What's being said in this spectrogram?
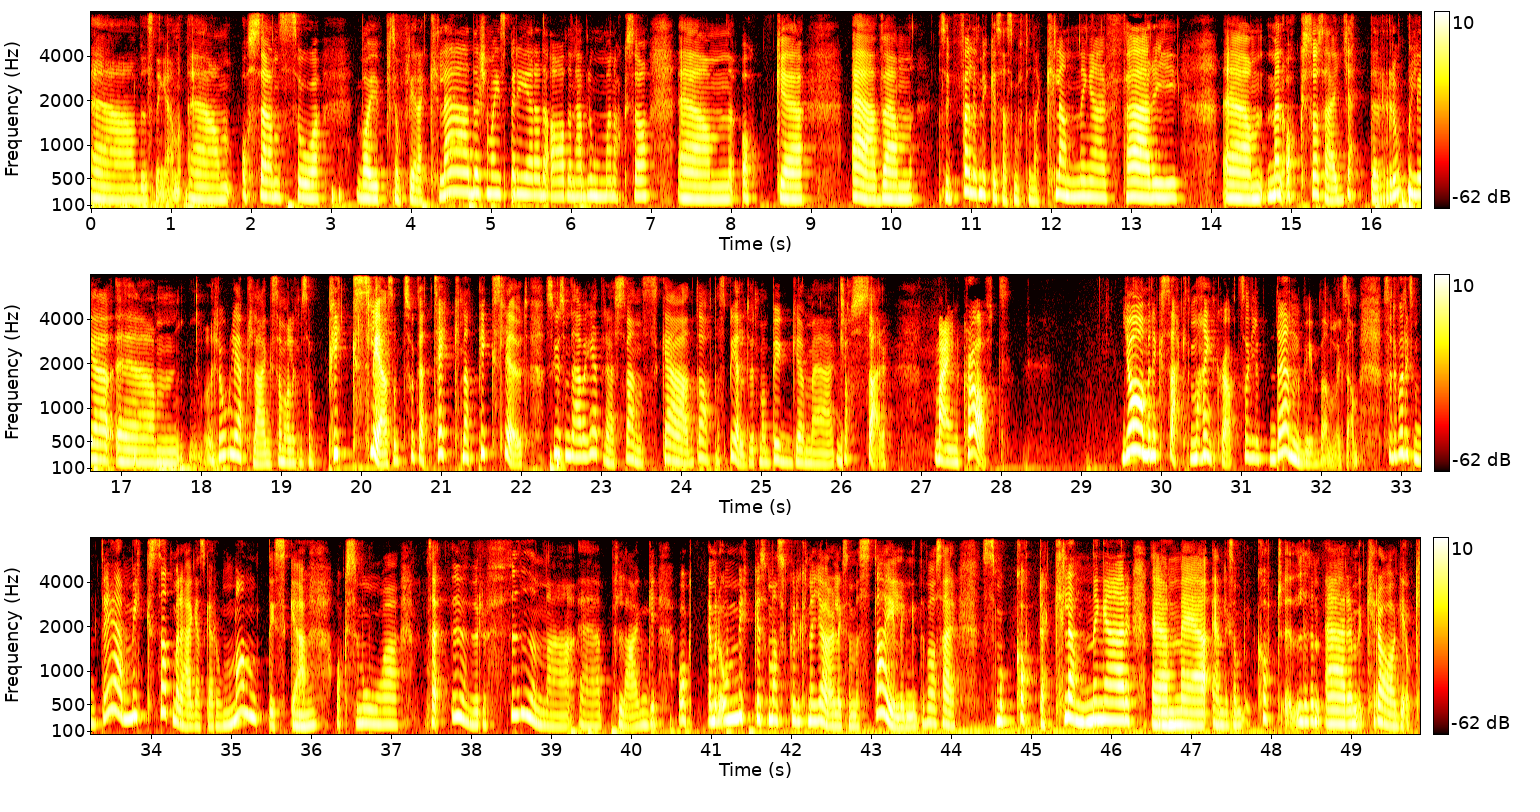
eh, visningen. Ehm, och sen så var ju liksom flera kläder som var inspirerade av den här blomman också. Ehm, och eh, även alltså väldigt mycket så här små fina klänningar, färg. ehm, men också så här jätteroliga ehm, roliga plagg som var liksom så pixliga. Så såg så här tecknat pixliga ut. Såg ut som det här, vad heter det här svenska dataspelet? Du vet man bygger med klossar. Minecraft. Ja men exakt, Minecraft, så lite den vibben liksom. Så det var liksom det mixat med det här ganska romantiska och små så här, urfina eh, plagg. Och, ja, men, och mycket som man skulle kunna göra liksom, med styling. Det var så här små korta klänningar eh, med en liksom, kort liten ärm, krage och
